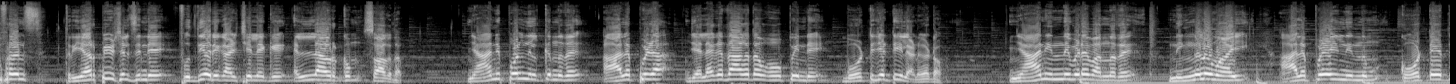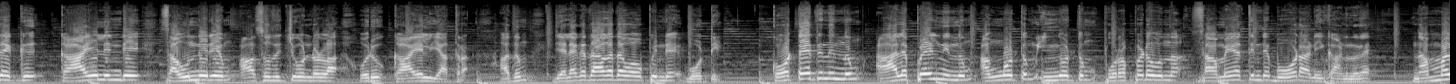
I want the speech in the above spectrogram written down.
friends three R P വിഷൽസിന്റെ പുതിയൊരു കാഴ്ചയിലേക്ക് എല്ലാവർക്കും സ്വാഗതം. ഞാനിപ്പോൾ നിൽക്കുന്നത് ആലപ്പുഴ ജലഗതാഗത വകുപ്പിന്റെ ബോട്ട് ജെട്ടിയിലാണ് കേട്ടോ. ഞാൻ ഇന്നിവിടെ വന്നത് നിങ്ങളുമായി ആലപ്പുഴയിൽ നിന്നും കോട്ടയത്തേക്ക് കായലിന്റെ സൗന്ദര്യം ആസ്വദിച്ചുകൊണ്ടുള്ള ഒരു കായൽ യാത്ര. അതും ജലഗതാഗത വകുപ്പിന്റെ ബോട്ടിൽ. കോട്ടയത്ത് നിന്നും ആലപ്പുഴയിൽ നിന്നും അങ്ങോട്ടും ഇങ്ങോട്ടും പുറപ്പെടുന്ന സമയത്തിന്റെ ബോർഡാണ് ഈ കാണുന്നത്. നമ്മൾ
